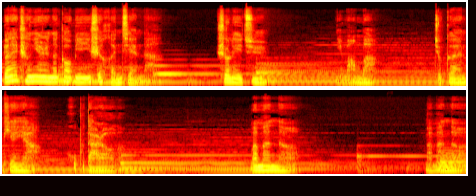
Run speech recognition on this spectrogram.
原来成年人的告别仪式很简单。”说了一句：“你忙吧，就各安天涯，互不打扰了。”慢慢的，慢慢的，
